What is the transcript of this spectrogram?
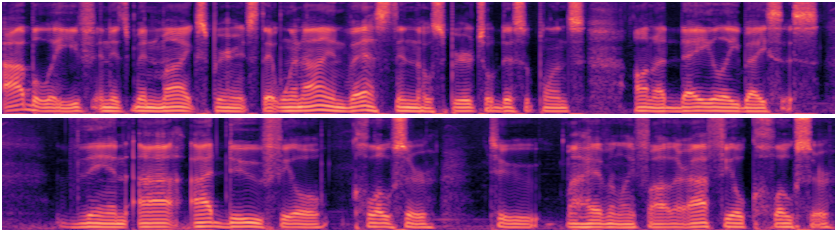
I believe, and it's been my experience that when I invest in those spiritual disciplines on a daily basis, then I I do feel closer to my Heavenly Father. I feel closer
